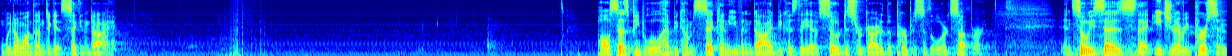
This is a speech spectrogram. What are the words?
We don't want them to get sick and die. Paul says people have become sick and even died because they have so disregarded the purpose of the Lord's Supper. And so he says that each and every person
